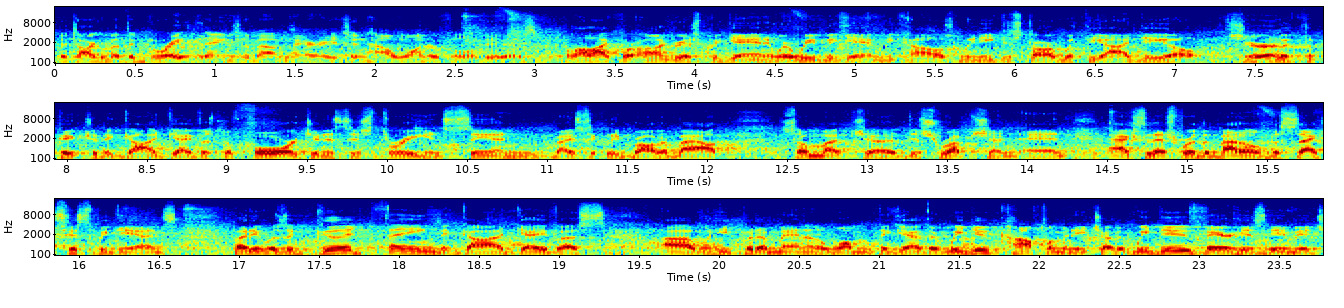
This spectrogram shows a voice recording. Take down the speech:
to talk about the great things about marriage and how wonderful it is. Well, I like where Andreas began and where we began because we need to start with the ideal. Sure. With the picture that God gave us before Genesis 3 and sin basically brought about so much uh, disruption. And actually, that's where the battle of the sexes begins. But it was a good thing that God gave us uh, when He put a man and a woman together. We do complement each other, we do bear His image.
